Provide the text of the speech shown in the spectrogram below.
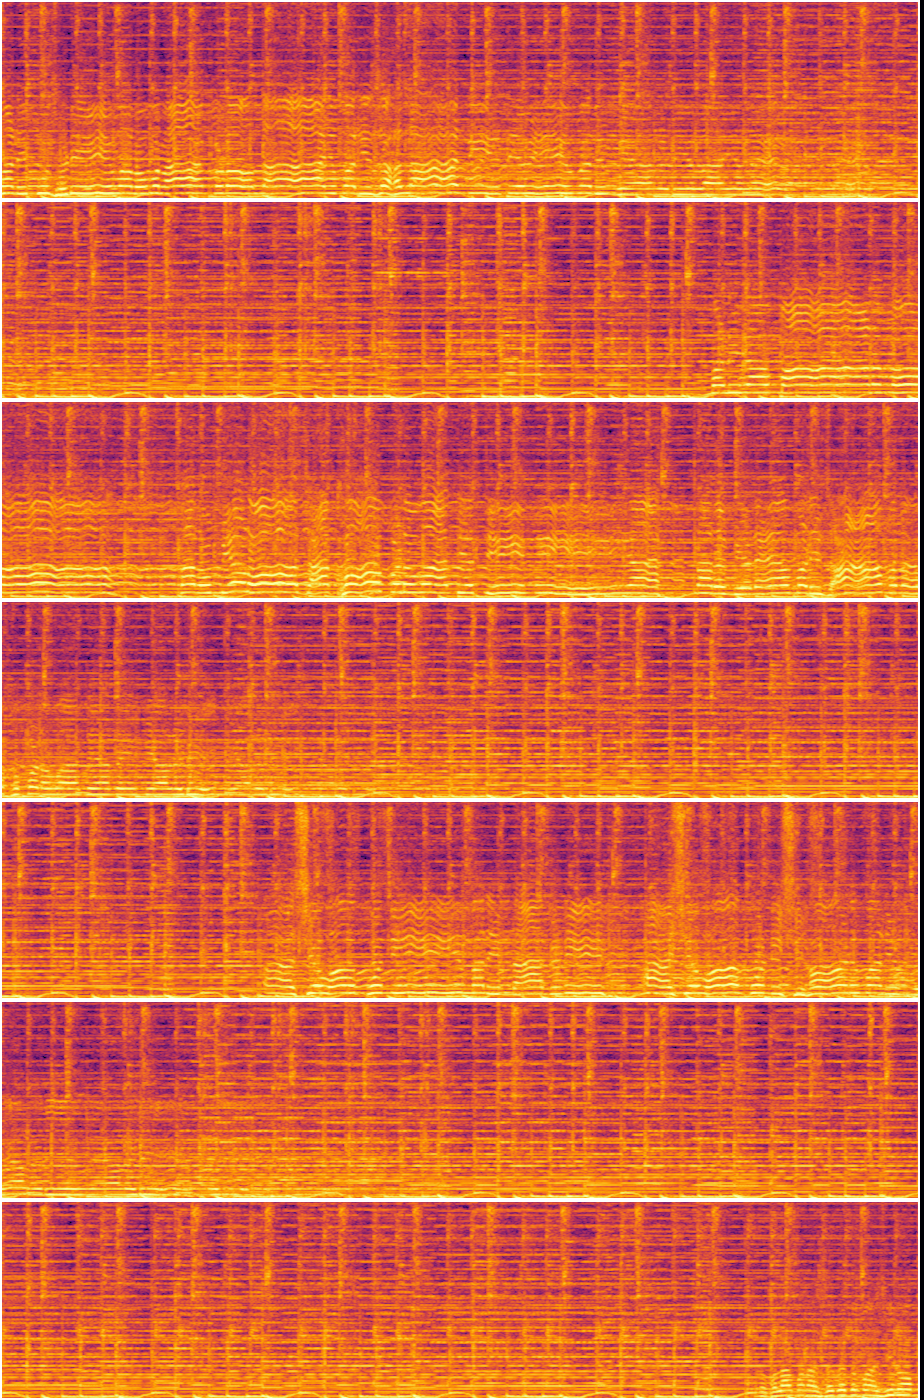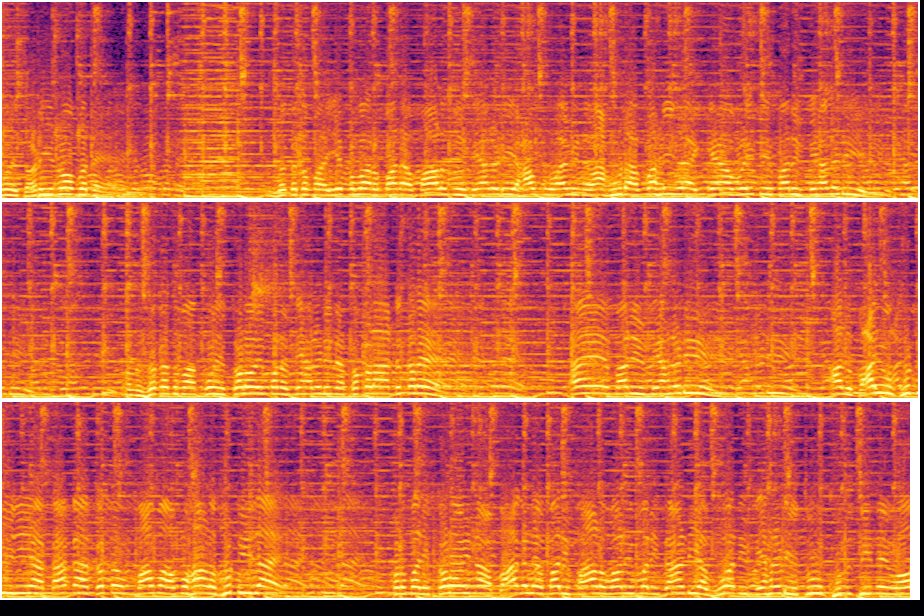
મારી પૂછડી મારો રાકડો લાય, મારી જહલાની દેવી મારી મેલડી લાય મણિયા માળનો તારો મેળો ઝાંખો પડવા દેતી તારે મેળે મળી જામ પડવા દે નહીં મેલડી મેલડી આ સેવા કોની મારી નાગણી આ સેવા કોની સિંહણ મારી મેલડી મેલડી ભલામણા જગતમાં જીનો કોઈ ધણી ન બને. જગતમાં એકવાર મારા માળની મેલડી હામું આવીને આહુડા પાડી જાય, ક્યાં વૈદી મારી મેલડી? અને જગતમાં કોઈ કળોય મને મેલડીને કકડાટ કરે. આય મારી મેલડી, આજ ભાયુ ફૂટી ગયા કાકા કટમ મામા મહાળ ફૂટી જાય. પણ મારી કળોયના ભાગલે મારી માળ વાળી મારી ગાંડિયા ભુવાની મેહરડી તું ખૂટતી નહીં હો.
